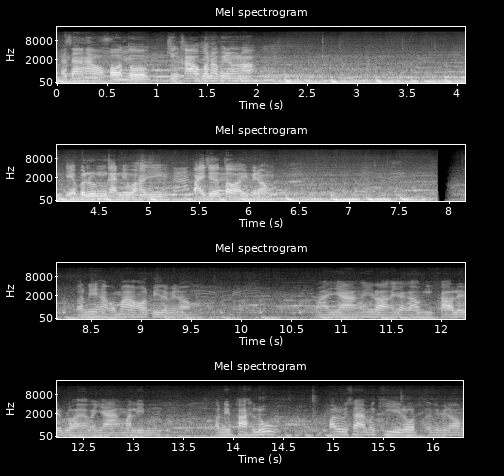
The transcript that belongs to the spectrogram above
ไอ้สั้นห้าคอโตกินข้าวกันเนาะพี่น้องเนาะเดี๋ยวไปรุ่นกันดีกว่าไปเชื่อต่อยพี่น้อง ตอนนี้ฮาก็มาฮอดพี่แล้วพี่น้อง มายางให้เราอยากให้เขากินข้าวเลยรียบร้อยเขาก็ยางมาลิน ตอนนี้พาลูกพาลูกชายมาขี่รถอันนี้พี่น้อง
